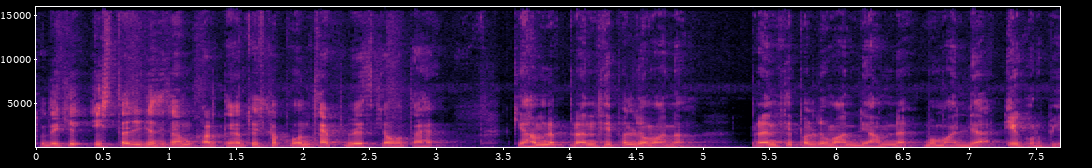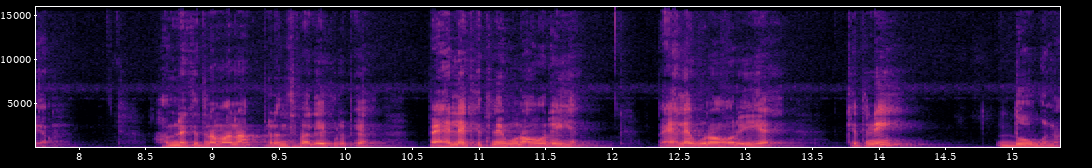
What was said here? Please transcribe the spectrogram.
तो देखिए, इस तरीके से जब हम करते हैं तो इसका कॉन्सेप्ट बेस क्या होता है कि हमने प्रिंसिपल जो माना प्रिंसिपल जो मान लिया हमने, वो मान लिया एक रुपया। हमने कितना माना? प्रिंसिपल एक रुपया। पहले कितने गुना हो रही है? पहले गुना हो रही है कितनी? दो गुना।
